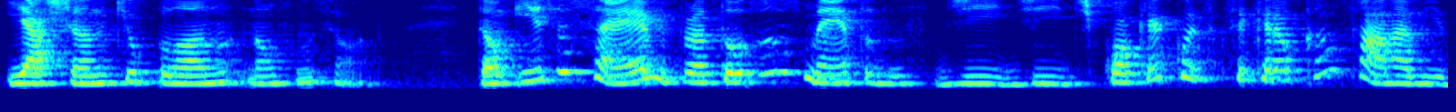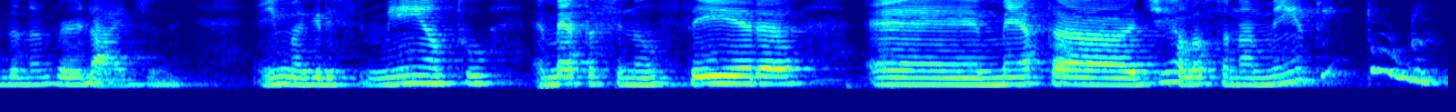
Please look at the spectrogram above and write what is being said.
e achando que o plano não funciona. Então, isso serve para todos os métodos de, de, de, qualquer coisa que você queira alcançar na vida, na verdade. Né? É emagrecimento, é meta financeira, é meta de relacionamento, em tudo.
